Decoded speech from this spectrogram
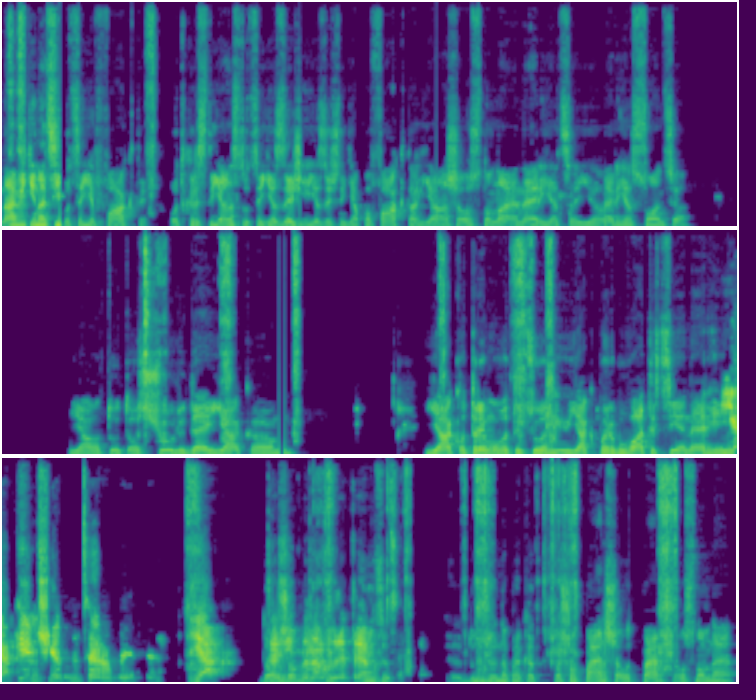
навіть і на цій, бо це є факти. От християнство це язич, є язичник. Я по фактах, я наша основна енергія це є енергія сонця. Я отут ось чую людей, як, ем, як отримувати цю енергію, як перебувати в цій енергії. Яким чином це робити? Як? Добре, Кажіть, бо нам дуже треба це. Дуже, наприклад, що перше, от перше, основне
